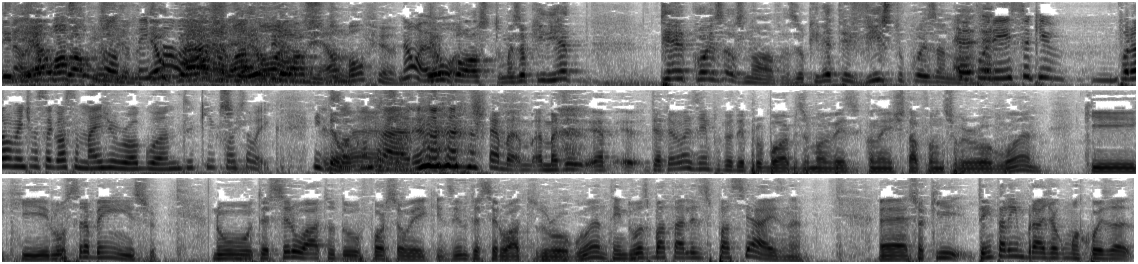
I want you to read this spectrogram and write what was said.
Ele Não, é eu o gosto muito. Eu gosto, Eu gosto. É um bom filme. Não, Eu eu, gosto, mas eu queria ter coisas novas. Eu queria ter visto coisa nova. É por isso que provavelmente você gosta mais de Rogue One do que Force Awakens. Então, eu sou é, o contrário. É, mas, mas é- é- é- tem até um exemplo que eu dei pro Borbs uma vez quando a gente tava falando sobre Rogue One, que, que ilustra bem isso. No terceiro ato do Force Awakens e no terceiro ato do Rogue One tem duas batalhas espaciais, né? É, só que tenta lembrar de alguma coisa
